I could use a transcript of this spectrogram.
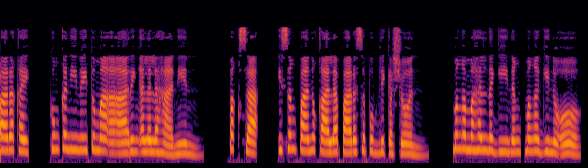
Para kay, kung kanino ito maaaring alalahanin. Paksa, isang panukala para sa publikasyon. Mga mahal na ginang, mga ginoo.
